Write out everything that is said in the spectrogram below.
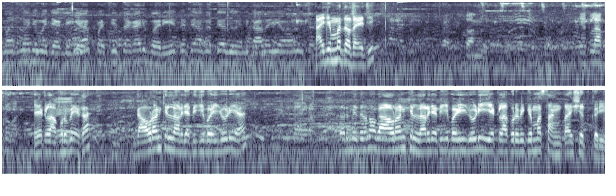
मधनारी मजा घ्या पच्चीस तगारी भरी तर त्या त्या दोन्ही काला यावं काय किंमत दादा याची? एक लाख रुपये. एक लाख रुपये आहे का? गावरान किल्लार जातीची बैलजोडी आहे. तर मित्रांनो गावरान किल्लार जातीची बैलजोडी एक लाख रुपये किंमत सांगताय शेतकरी.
